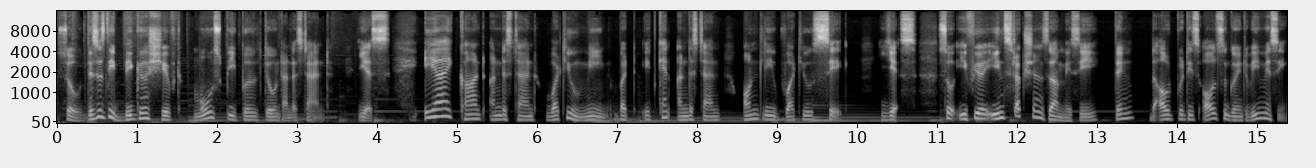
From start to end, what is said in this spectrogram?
So, this is the bigger shift most people don't understand. Yes, AI can't understand what you mean, but it can understand only what you say. Yes. So, if your instructions are messy, then the output is also going to be missing.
